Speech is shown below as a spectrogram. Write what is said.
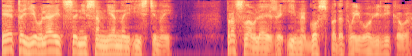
это является несомненной истиной. Прославляй же имя Господа твоего великого.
